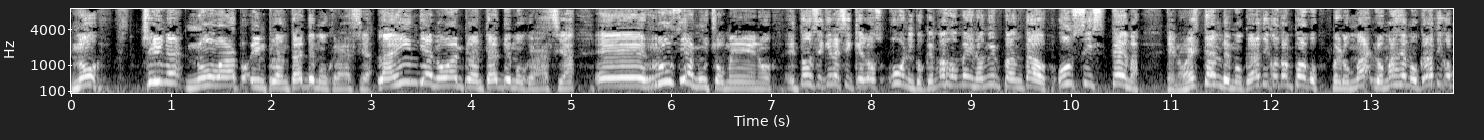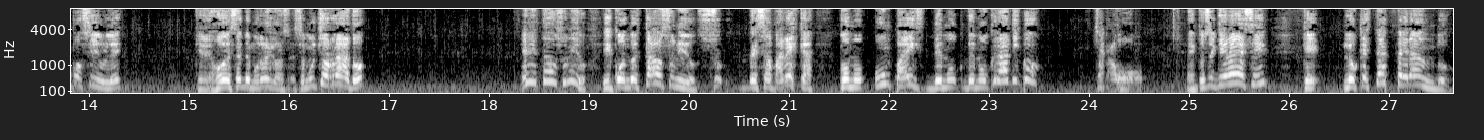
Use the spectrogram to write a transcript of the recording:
No, China no va a implantar democracia. La India no va a implantar democracia. Eh, Rusia mucho menos. Entonces quiere decir que los únicos que más o menos han implantado un sistema que no es tan democrático tampoco, pero más, lo más democrático posible, que dejó de ser democrático hace mucho rato, es Estados Unidos. Y cuando Estados Unidos desaparezca como un país democrático, se acabó. Entonces quiere decir que lo que está esperando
